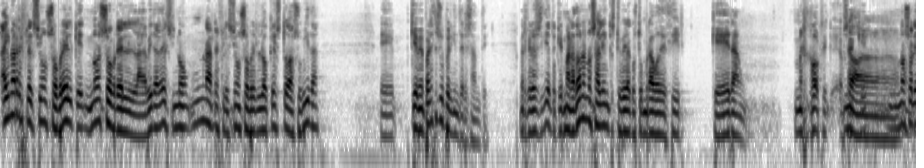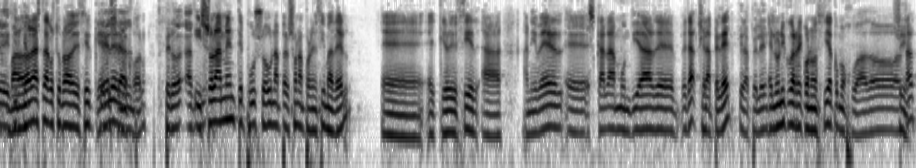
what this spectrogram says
hay una reflexión sobre él que no es sobre la vida de él sino una reflexión sobre lo que es toda su vida eh, que me parece súper interesante me refiero es cierto que Maradona no es alguien que estuviera acostumbrado a decir que era mejor o sea no, que no, solía decir Maradona que, está acostumbrado a decir que, que él, era el mejor. pero Y solamente puso una persona por encima de él, eh, eh, quiero decir, a, a nivel eh, escala mundial, ¿verdad? que la Pelé, que era Pelé. el único que reconocía como jugador Sí. tal,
